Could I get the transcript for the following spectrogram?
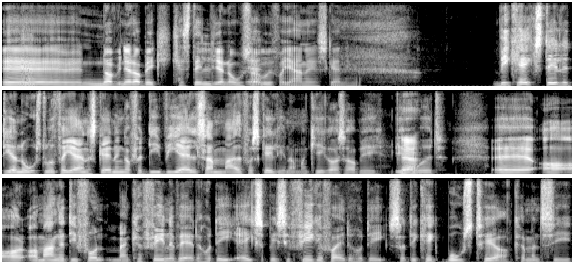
øh, ja. når vi netop ikke kan stille diagnoser ja. ud fra hjernescanninger? Vi kan ikke stille diagnosen ud fra hjernescanninger, fordi vi er alle sammen meget forskellige, når man kigger os op i, i ja. hovedet. Øh, og, og, og mange af de fund, man kan finde ved ADHD, er ikke specifikke for ADHD, så det kan ikke bruges til at, kan man sige,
